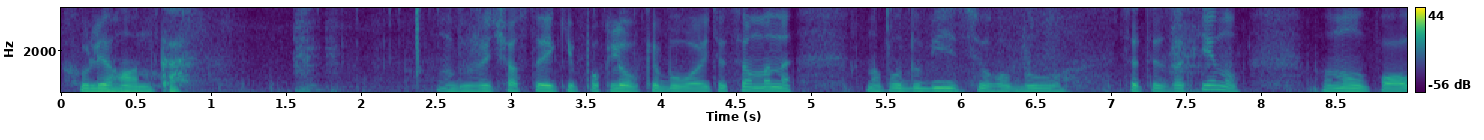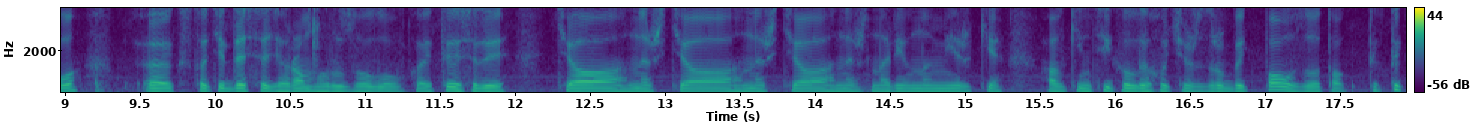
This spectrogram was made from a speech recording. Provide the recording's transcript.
Хуліганка. Дуже часто які покльовки бувають. Оце в мене наподобі цього було. Це ти закинув, воно впало. Е, Кстати, 10 грам грузголовка. І ти сюди тягнеш, тягнеш, тягнеш на рівномірки. А в кінці, коли хочеш зробити паузу, отак тик-тик,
